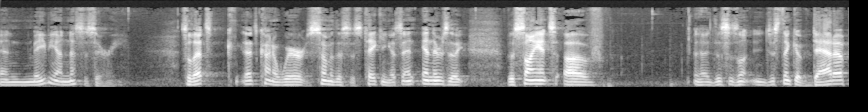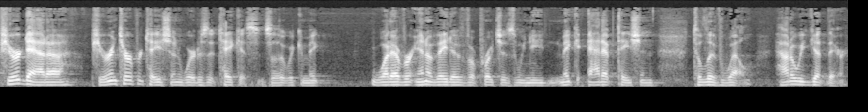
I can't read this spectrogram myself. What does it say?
and maybe unnecessary. So that's that's kind of where some of this is taking us. And and there's the the science of uh, this is just think of data, pure data, pure interpretation. Where does it take us, so that we can make whatever innovative approaches we need, make adaptation to live well. How do we get there?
